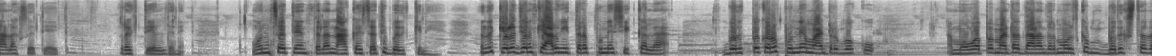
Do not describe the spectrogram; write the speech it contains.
ನಾಲ್ಕು ಸತಿ ಆಯಿತು ರಕ್ತ ಇಲ್ದೇ ಒಂದು ಸತಿ ಅಂತಲ್ಲ ನಾಲ್ಕೈದು ಸತಿ ಬದುಕಿನಿ. ಅಂದರೆ ಕೆಲವು ಜನಕ್ಕೆ ಯಾರಿಗೂ ಈ ಥರ ಪುಣ್ಯ ಸಿಕ್ಕಲ್ಲ. ಬದುಕ್ಬೇಕಾದ್ರೂ ಪುಣ್ಯ ಮಾಡಿರ್ಬೇಕು. ನಮ್ಮ ಅವ್ವಪ್ಪ ಮಾಡಿರೋ ದಾನ ಧರ್ಮ ಉಳಿಸ್ಕೊ ಬದುಕಿಸ್ತದ.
